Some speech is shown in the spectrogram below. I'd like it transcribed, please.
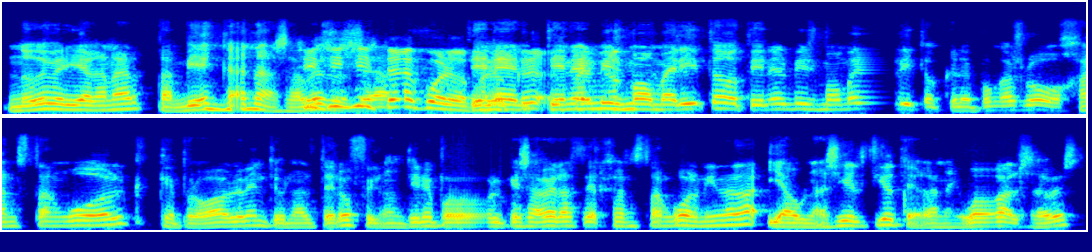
no debería ganar también gana, Sí, ¿sabes? sí, O sí, sea, estoy de acuerdo. tiene, pero el- tiene el pero- mismo mérito, tiene el mismo mérito que le pongas luego handstand walk, que probablemente un alterófilo no tiene por qué saber hacer handstand walk ni nada, y aún así el tío te gana igual, ¿sabes?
